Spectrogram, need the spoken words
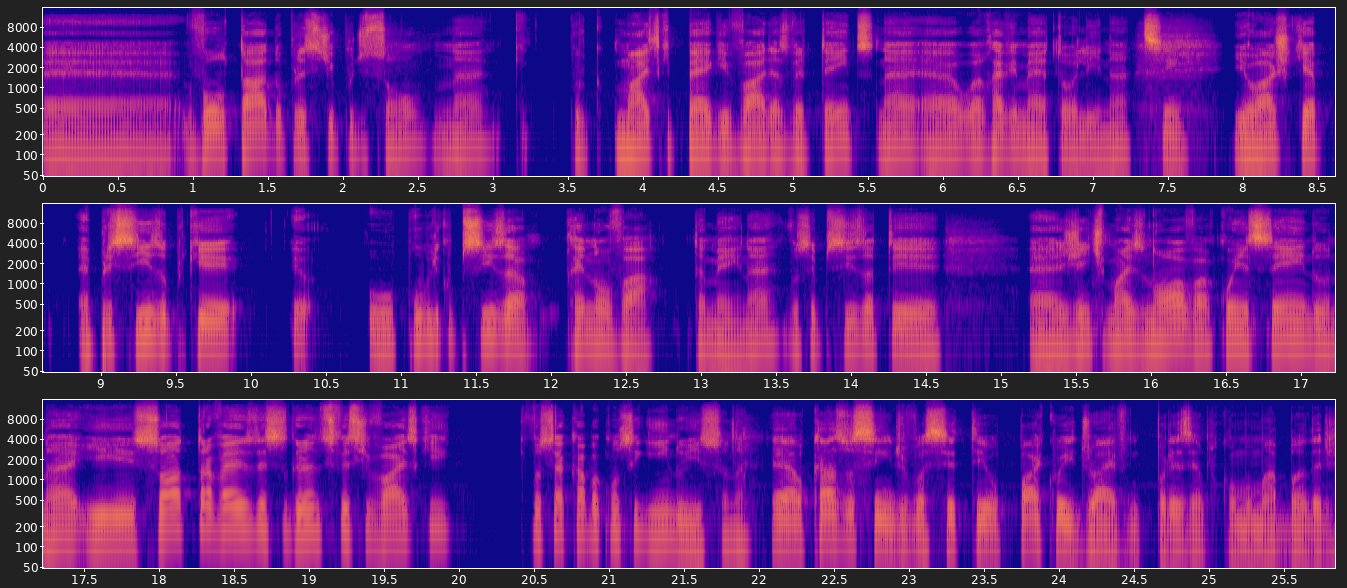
é, voltado para esse tipo de som, né? Por mais que pegue várias vertentes, né? É o heavy metal ali, né? Sim. E eu acho que é, é preciso, porque eu- o público precisa renovar também, né? Você precisa ter é, gente mais nova conhecendo, né? E só através desses grandes festivais que, você acaba conseguindo isso, né? É, o caso assim de você ter o Parkway Drive, por exemplo, como uma banda de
